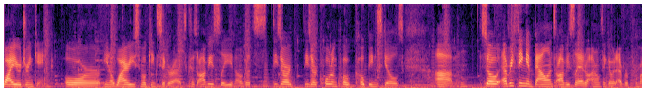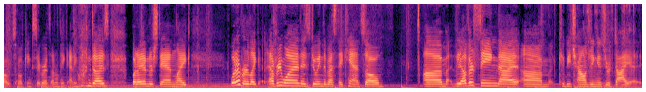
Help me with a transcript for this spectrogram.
why you're drinking or you know why are you smoking cigarettes because obviously you know that's these are these are quote unquote coping skills um, so everything in balance obviously I don't I don't think I would ever promote smoking cigarettes. I don't think anyone does, but I understand like whatever, like everyone is doing the best they can. So um, the other thing that um, could be challenging is your diet.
